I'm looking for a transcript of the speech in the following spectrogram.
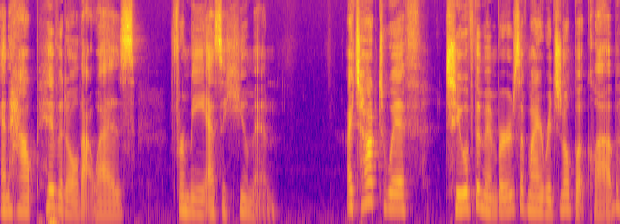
and how pivotal that was for me as a human. I talked with two of the members of my original book club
